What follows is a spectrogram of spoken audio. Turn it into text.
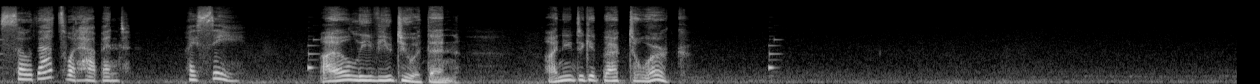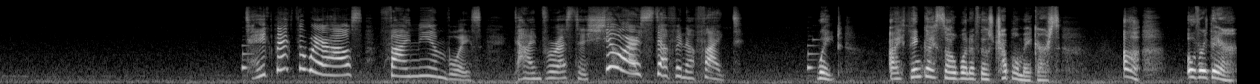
So that's what happened. I see. I'll leave you to it then. I need to get back to work. Take back the warehouse, Time for us to show our stuff in a fight. Wait, I think I saw one of those troublemakers. Ah, over there.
